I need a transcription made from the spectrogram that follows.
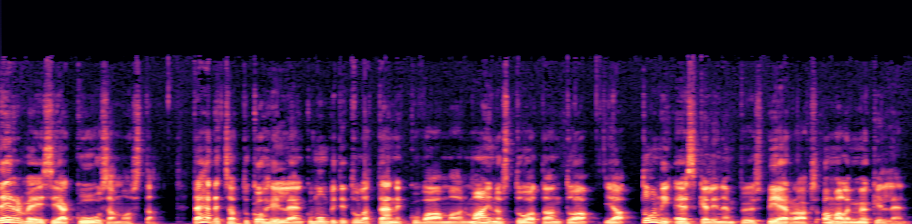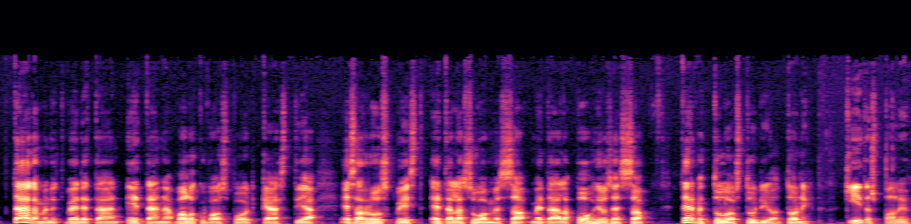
Terveisiä Kuusamosta. Tähdet sattu kohilleen, kun mun piti tulla tänne kuvaamaan mainostuotantoa ja Toni Eskelinen pyysi vieraaksi omalle mökilleen. Täällä me nyt vedetään etänä valokuvauspodcastia Esa Ruskvist Etelä-Suomessa, me täällä pohjoisessa. Tervetuloa studioon, Toni. Kiitos paljon.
